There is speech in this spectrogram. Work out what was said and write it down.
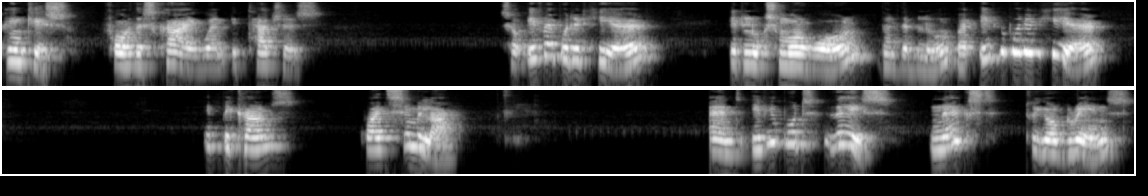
pinkish for the sky when it touches. So if I put it here, it looks more warm than the blue, but if you put it here, it becomes quite similar. And if you put this next to your greens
